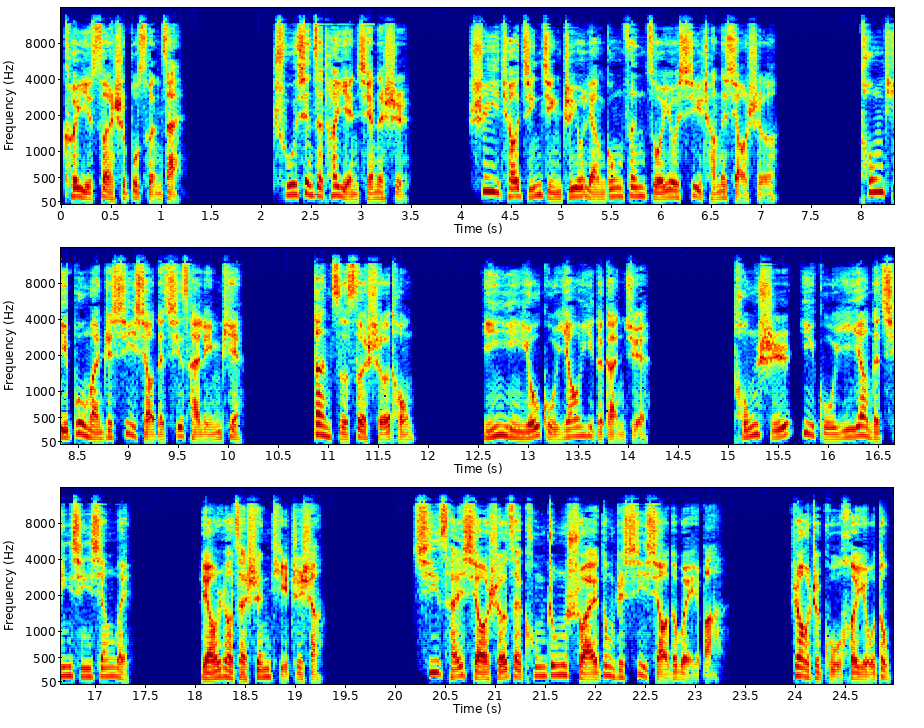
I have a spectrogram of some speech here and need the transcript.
可以算是不存在。出现在他眼前的是。是一条仅仅只有两公分左右细长的小蛇，通体布满着细小的七彩鳞片，淡紫色蛇瞳，隐隐有股妖异的感觉，同时一股异样的清新香味缭绕在身体之上。七彩小蛇在空中甩动着细小的尾巴，绕着古河游动，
